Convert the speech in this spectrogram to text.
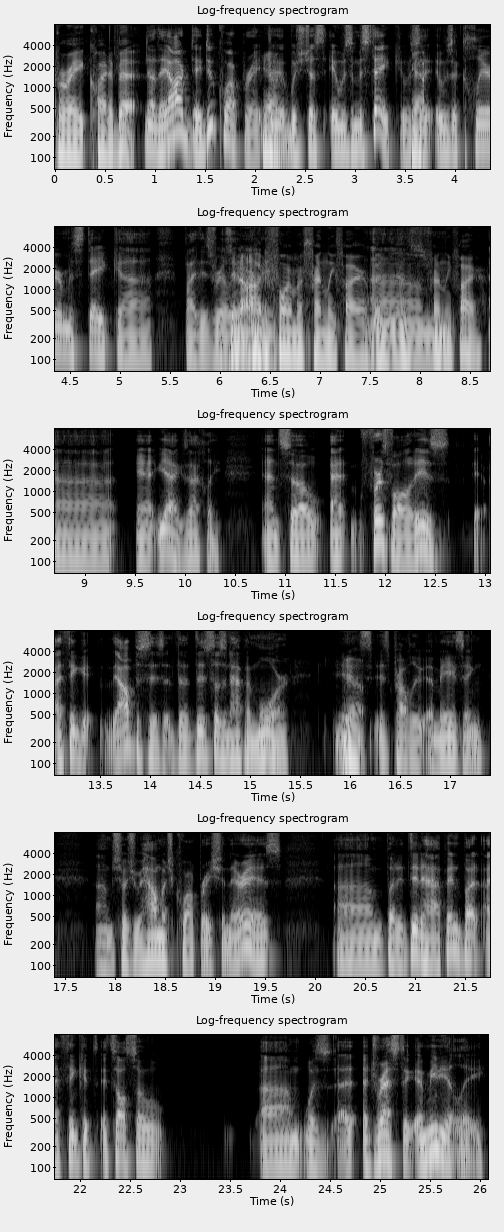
cooperate quite a bit. No, they are. They do cooperate. Yeah. It was just. It was a mistake. It was. Yeah. A, it was a clear mistake uh, by the Israeli It's an army. odd form of friendly fire, but it is Um, friendly fire. Uh, and yeah, exactly. And so, uh, first of all, it is. I think the opposite is that this doesn't happen more. Is is probably amazing. Um, shows you how much cooperation there is. Um, but it did happen. But I think it's it's also um, was uh, addressed immediately,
